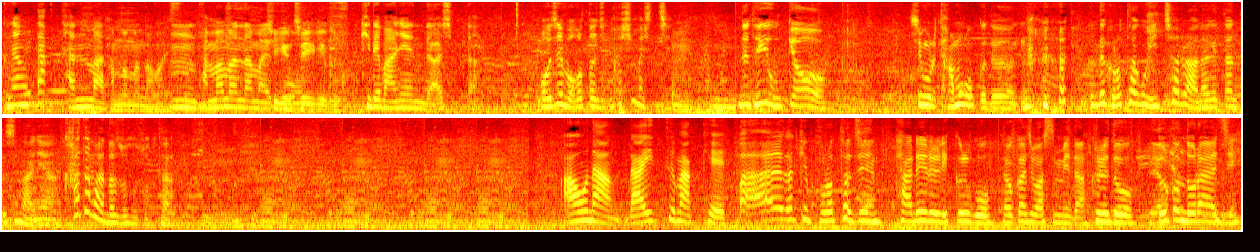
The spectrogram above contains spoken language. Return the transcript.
그냥 딱 단맛. 단맛만 남아있어 음 단맛만 남아있고 튀김 질기고 기대 많이 했는데 아쉽다. 어제 먹었던 집이 훨씬 맛있지. 응. 근데 되게 웃겨. 지금 우리 다 먹었거든. 근데 그렇다고 이 차를 안 하겠다는 뜻은 아니야. 카드 받아줘서 좋다. 아우낭 나이트 마켓 빨갛게 불어터진 다리를 이끌고 여기까지 왔습니다. 그래도 놀 건 놀아야지.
